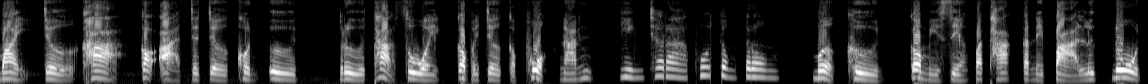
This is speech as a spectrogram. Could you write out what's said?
ไม่เจอข้าก็อาจจะเจอคนอื่น หรือถ้าซวยก็ไปเจอกับพวกนั้น หญิงชราพูดตรงเมื่อคืน ก็มีเสียงปะทะกันในป่าลึกนู่น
